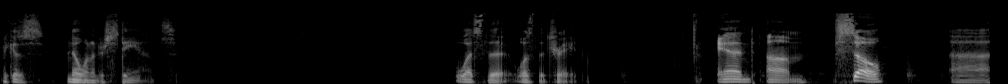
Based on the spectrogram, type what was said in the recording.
because no one understands. What's the what's the trade? And um, so, uh,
